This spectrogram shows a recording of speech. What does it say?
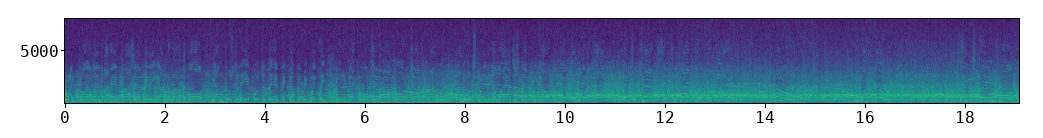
Great player Lambert, a hand pass out, giving Young the run at the ball. Young pushed it here, pushed it there, picked up very quickly, booted back towards centre half forward. A chance for Underwood. Underwood streaming away, has a snap for goal from 50 metres out. It's a chance, it's a chance, it's a goal. 16-12, the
